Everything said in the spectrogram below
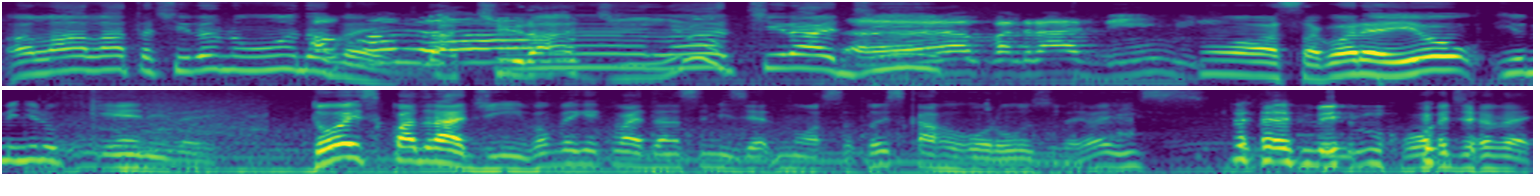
Olha lá, lá, tá tirando onda, Olha velho. Tá tiradinho. Ah, tiradinho. É, o quadradinho, bicho. Nossa, agora é eu e o menino Kenny, velho. Dois quadradinhos. Vamos ver o que, que vai dar nessa miséria. Nossa, dois carros horrorosos, velho. Olha isso. É mesmo. Misericórdia, velho.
